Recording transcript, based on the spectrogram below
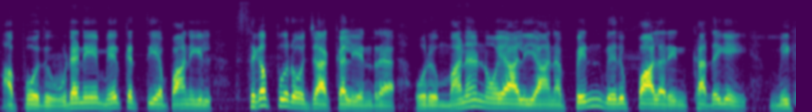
அப்போது உடனே மேற்கத்திய பாணியில் சிகப்பு ரோஜாக்கள் என்ற ஒரு மனநோயாளியான பெண் வெறுப்பாளரின் கதையை மிக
